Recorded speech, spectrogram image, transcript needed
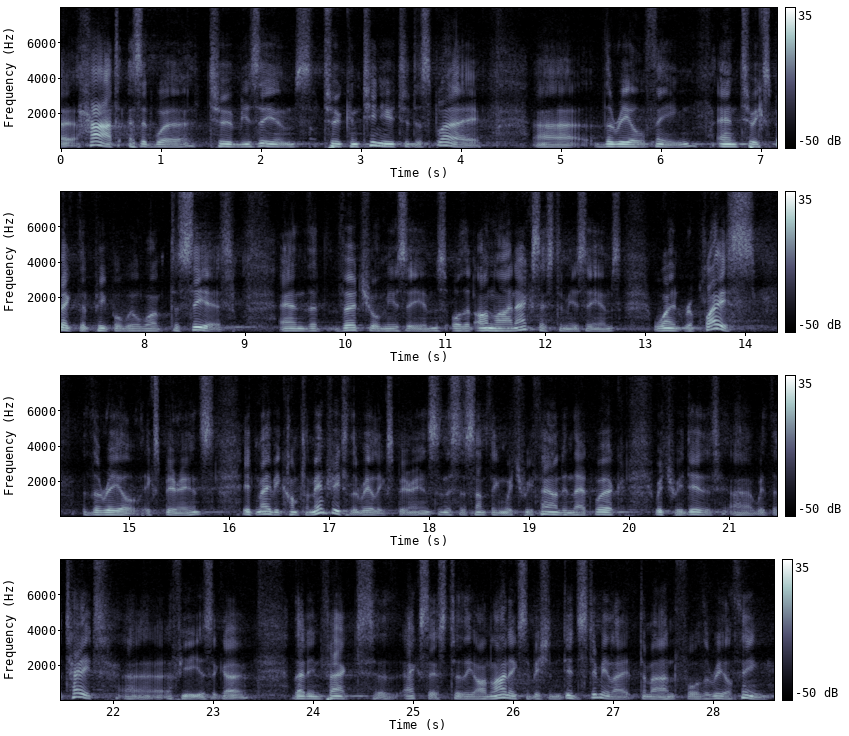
uh, heart, as it were, to museums to continue to display uh, the real thing and to expect that people will want to see it and that virtual museums or that online access to museums won't replace the real experience. It may be complementary to the real experience, and this is something which we found in that work which we did uh, with the Tate uh, a few years ago, that in fact uh, access to the online exhibition did stimulate demand for the real thing.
